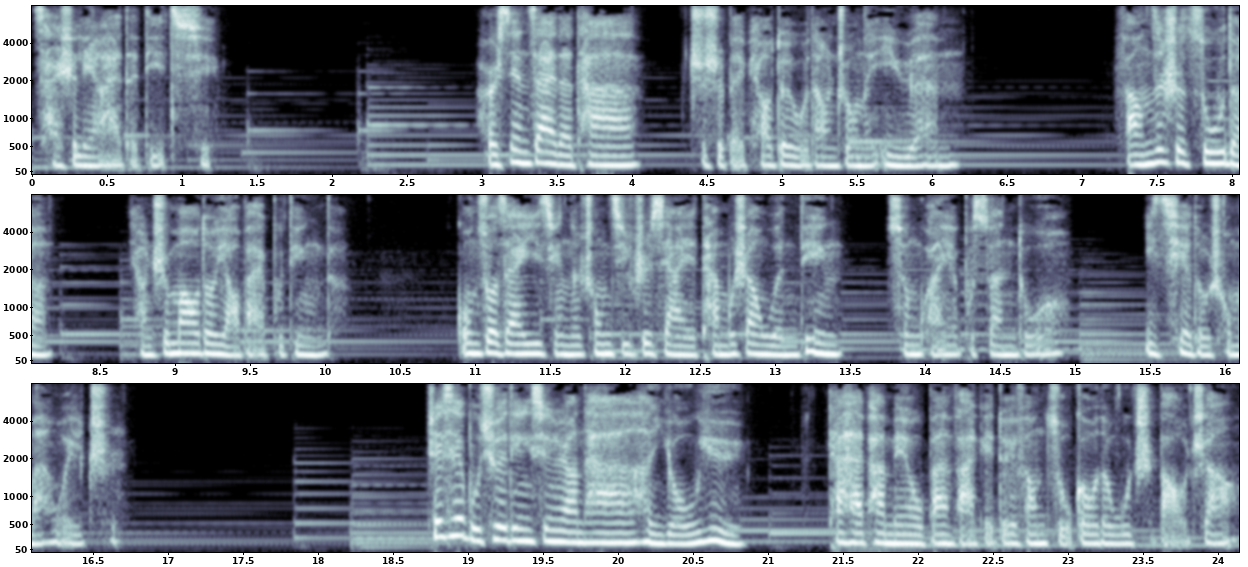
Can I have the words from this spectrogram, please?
才是恋爱的底气。而现在的他只是北漂队伍当中的一员，房子是租的，养只猫都摇摆不定的，工作在疫情的冲击之下也谈不上稳定，存款也不算多。一切都充满未知，这些不确定性让他很犹豫，他害怕没有办法给对方足够的物质保障，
